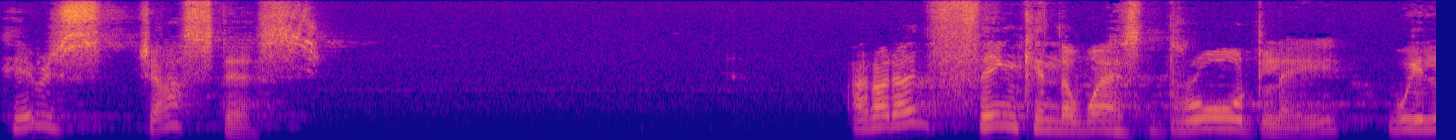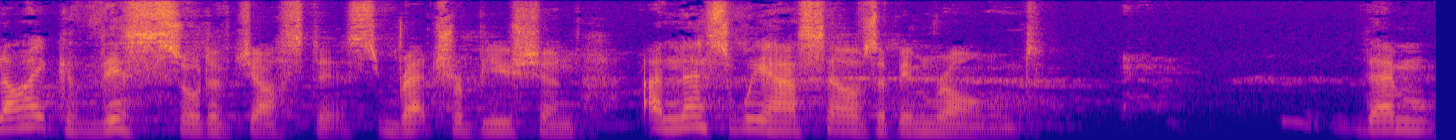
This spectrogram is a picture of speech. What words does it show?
Here is justice. And I don't think in the West broadly we like this sort of justice, retribution, unless we ourselves have been wronged. Then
